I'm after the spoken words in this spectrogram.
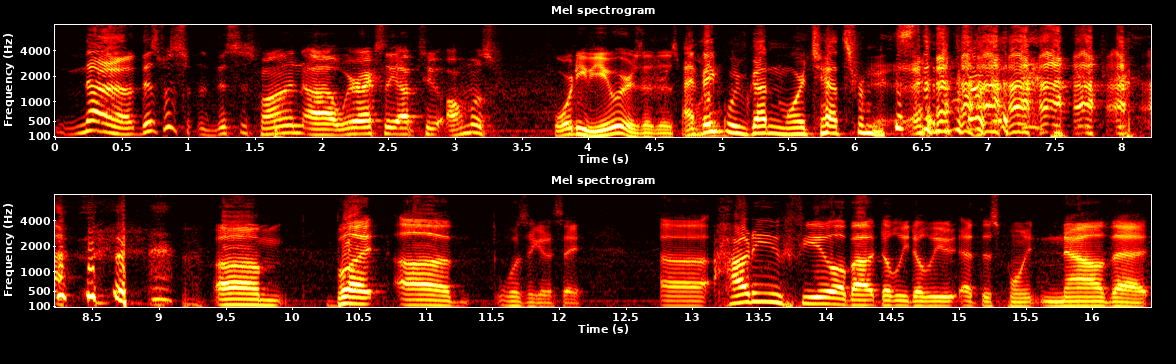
No, no, no. This was this is fun. Uh, we're actually up to almost forty viewers at this point. I think we've gotten more chats from this. Than But uh, what was I gonna say? Uh, how do you feel about WWE at this point now that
